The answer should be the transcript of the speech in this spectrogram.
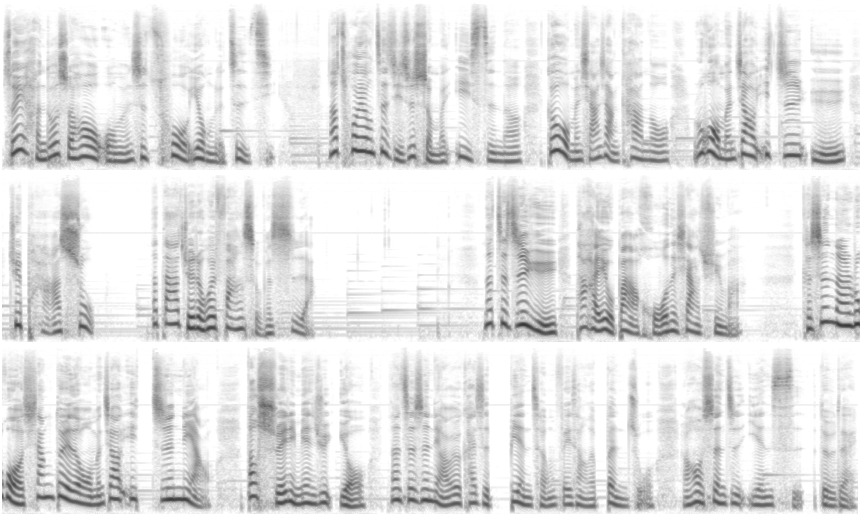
所以很多时候，我们是错用了自己。那错用自己是什么意思呢？各位，我们想想看哦，如果我们叫一只鱼去爬树，那大家觉得会发生什么事啊？那这只鱼它还有办法活得下去吗？可是呢，如果相对的，我们叫一只鸟到水里面去游，那这只鸟又开始变成非常的笨拙，然后甚至淹死，对不对？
